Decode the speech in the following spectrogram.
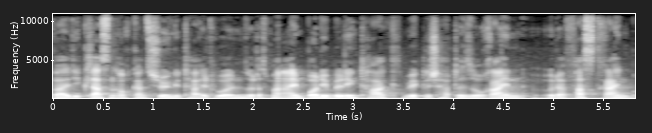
weil die Klassen auch ganz schön geteilt wurden, sodass man einen Bodybuilding-Tag wirklich hatte, so rein oder fast rein,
